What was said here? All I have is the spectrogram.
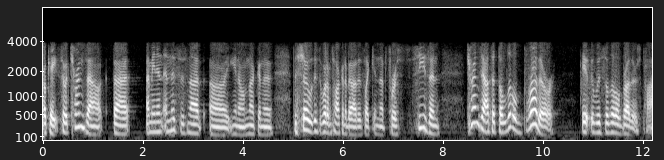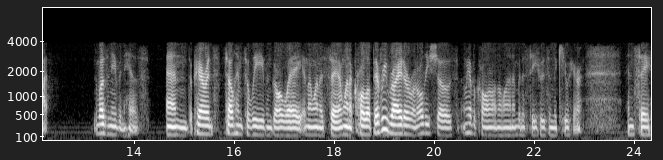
okay, so it turns out that I mean, and, and this is not, uh, you know, I'm not going to. The show, this is what I'm talking about, is like in that first season. Turns out that the little brother, it, it was the little brother's pot. It wasn't even his. And the parents tell him to leave and go away. And I want to say, I want to call up every writer on all these shows. And we have a caller on the line. I'm going to see who's in the queue here, and say,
